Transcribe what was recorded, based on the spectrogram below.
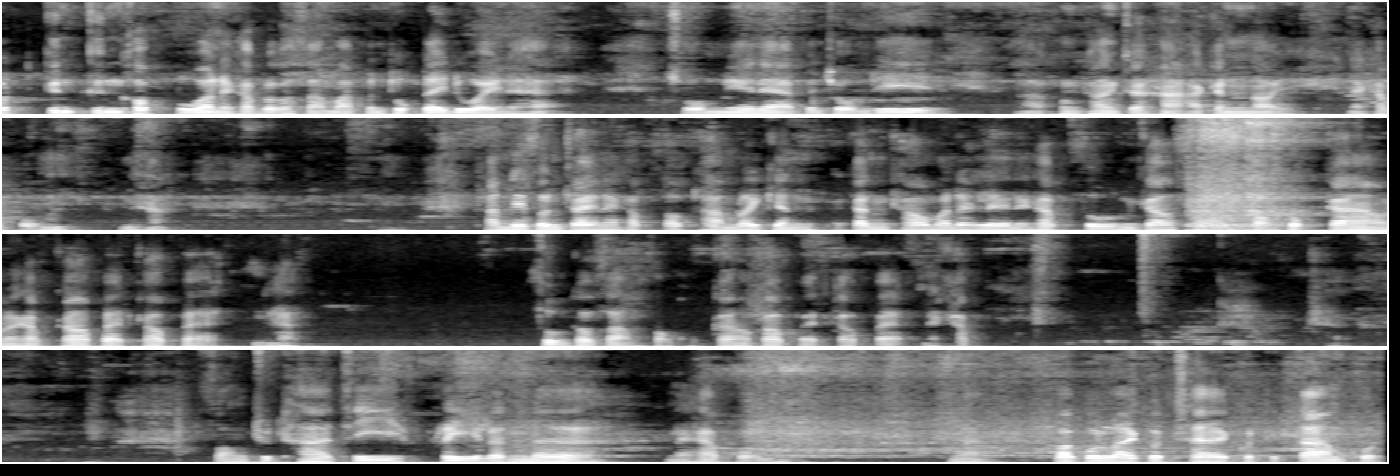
รถกึ่งกึ่งครอบครัวนะครับ แล้วก็สามารถบรรทุกได้ด้วยนะฮะโฉมนี้เนี่ยเป็นโฉมที่ค่อนข้างจะหากันหน่อยนะครับผมนะฮะท่านที่สนใจนะครับสอบถามรายละเอียดกันเข้ามาได้เลยนะครับ 0 9 3 2 6 9นะครับ9898นะฮะ0 9 3 2 6 9 9898 นะครับ 2.5G Free Runner นะครับผมนะฝากกดไลค์กดแชร์กดติดตามกด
